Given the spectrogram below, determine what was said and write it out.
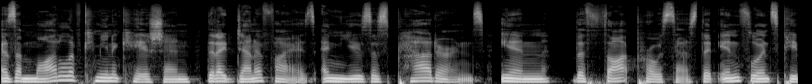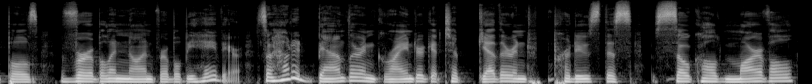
as a model of communication that identifies and uses patterns in the thought process that influenced people's verbal and nonverbal behavior. So, how did Bandler and Grinder get together and produce this so called marvel?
